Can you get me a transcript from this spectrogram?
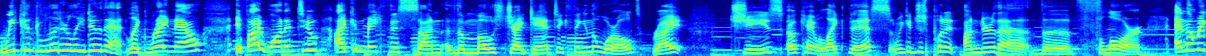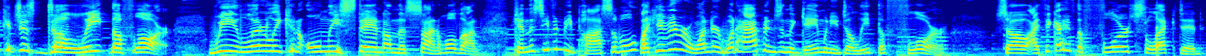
we could literally do that. Like right now, if I wanted to, I can make this sun the most gigantic thing in the world, right? Jeez. Okay, well, like this. We could just put it under the, the floor. And then we could just delete the floor. We literally can only stand on the sun. Hold on. Can this even be possible? Like, have you ever wondered what happens in the game when you delete the floor? So, I think I have the floor selected.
